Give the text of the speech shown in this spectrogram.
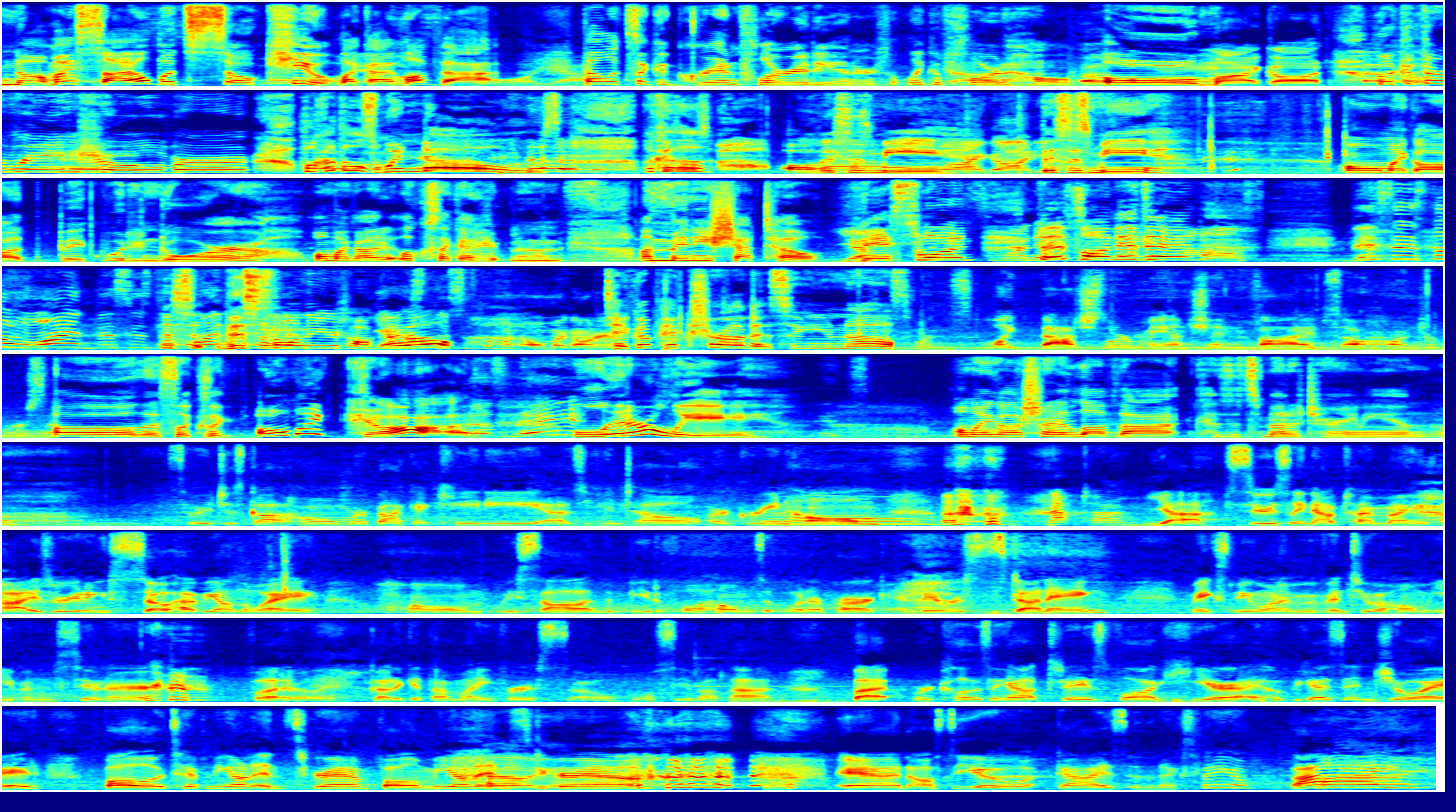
Not my style, but so cute. Like I love that. That looks like a Grand Floridian or like a Florida home. Oh my God! Look at the Range Rover. Look at those windows. Look at those. Oh, this is me. Oh my God, This is me. Oh my God! The big wooden door. Oh my God! It looks like a mm, a mini chateau. this one. This one is my it. house. This is the one. This is the This- one. this is the one that you're talking yes, about? this is the one. Oh my god. Take a picture of it so you know. This one's like bachelor mansion vibes, a hundred percent. Oh, this looks like. Oh my God! Doesn't it? Literally. It's Oh my gosh, I love that because it's Mediterranean. So we just got home. We're back at KD, as you can tell, our green home. Oh. Nap time. yeah, seriously, nap time. My eyes were getting so heavy on the way home. We saw the beautiful homes of Winter Park and they were stunning. Makes me want to move into a home even sooner, but gotta get that money first, so we'll see about that. But we're closing out today's vlog here. I hope you guys enjoyed. Follow Tiffany on Instagram, follow me on Hell Instagram, yeah. and I'll see you guys in the next video. Bye.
